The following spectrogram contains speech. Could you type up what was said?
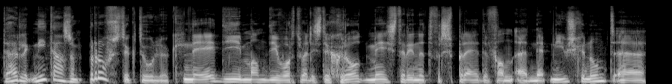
duidelijk niet aan zijn proefstuk toe, Luc. Nee, die man die wordt wel eens de grootmeester in het verspreiden van uh, nepnieuws genoemd. Uh, hij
